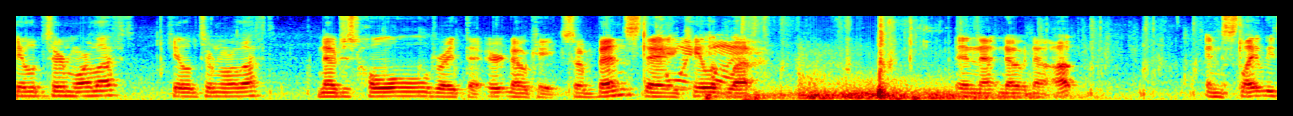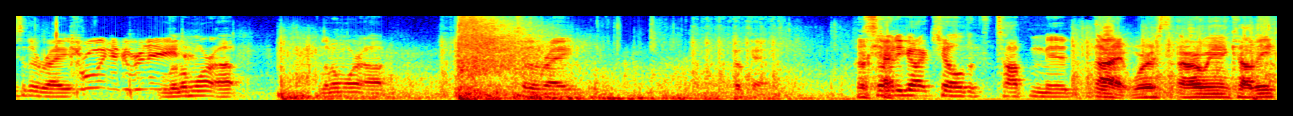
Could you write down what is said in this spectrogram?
Caleb turn more left. Caleb turn more left. Now just hold right there. Er, no, okay. So Ben stay. Caleb left. And that no, now up. And slightly to the right. A little more up. A little more up. To the right. Okay. okay. Somebody got killed at the top of mid. All right, where's are we in cubby?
